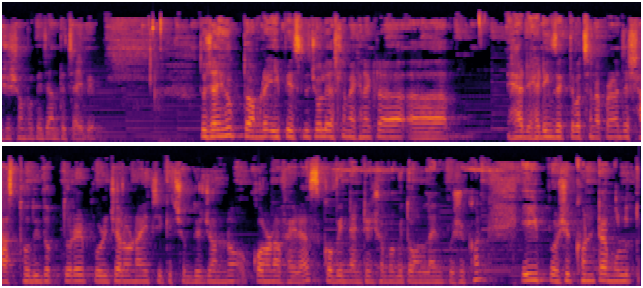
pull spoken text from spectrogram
বিষয় সম্পর্কে জানতে চাইবে। তো যাই হোক, তো আমরা এই পেজে চলে আসলাম। এখানে একটা হ্যাড হেডিংস দেখতে পাচ্ছেন আপনারা যে স্বাস্থ্য অধিদপ্তরের পরিচালনায় চিকিৎসকদের জন্য করোনা ভাইরাস কোভিড নাইন্টিন সম্পর্কিত অনলাইন প্রশিক্ষণ। এই প্রশিক্ষণটা মূলত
